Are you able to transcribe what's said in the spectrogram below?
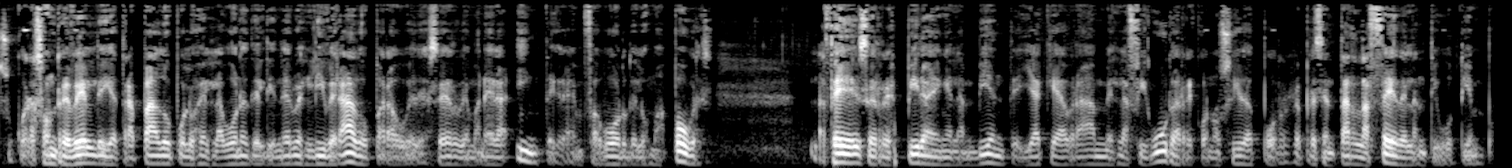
Su corazón rebelde y atrapado por los eslabones del dinero es liberado para obedecer de manera íntegra en favor de los más pobres. La fe se respira en el ambiente, ya que Abraham es la figura reconocida por representar la fe del antiguo tiempo.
